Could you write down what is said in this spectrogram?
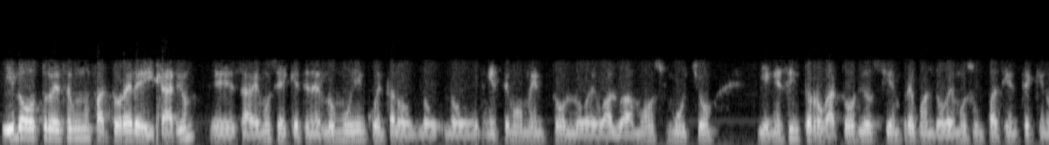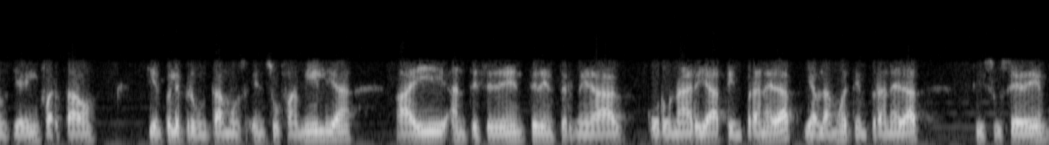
Y lo otro es un factor hereditario. Eh, sabemos que hay que tenerlo muy en cuenta. Lo, lo, en este momento lo evaluamos mucho y en ese interrogatorio siempre cuando vemos un paciente que nos llega infartado, siempre le preguntamos, ¿en su familia hay antecedente de enfermedad coronaria a temprana edad? Y hablamos de temprana edad, si sucede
